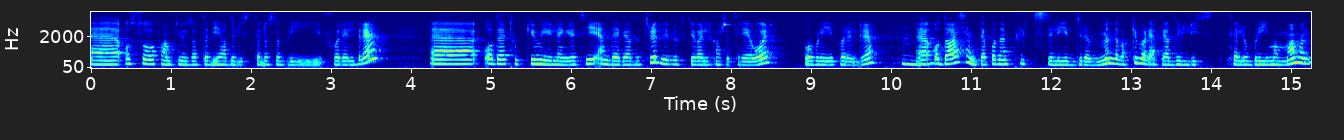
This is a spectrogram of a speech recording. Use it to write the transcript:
Eh, og så fant vi ut at vi hadde lyst til å bli foreldre. Eh, og det tok jo mye lengre tid enn det vi hadde trodd. Vi brukte jo vel kanskje tre år på å bli foreldre. Eh, og da kjente jeg på den plutselige drømmen. Det var ikke bare det at jeg hadde lyst til å bli mamma, men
